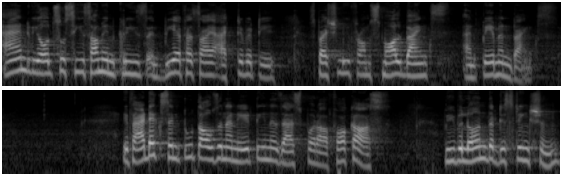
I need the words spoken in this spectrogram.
And we also see some increase in BFSI activity, especially from small banks and payment banks. If ADEX in 2018 is as per our forecast, we will earn the distinction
